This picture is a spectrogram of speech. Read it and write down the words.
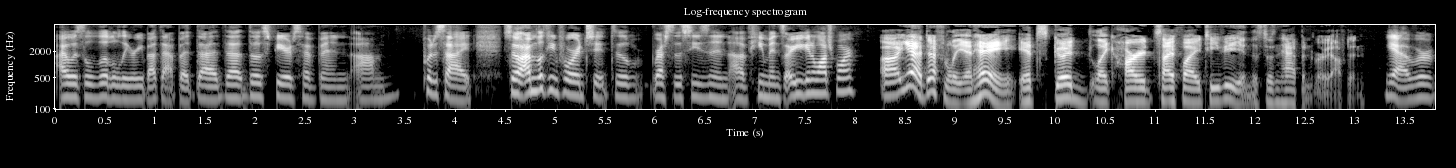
I was a little leery about that, but the, the those fears have been um put aside. So I'm looking forward to, to the rest of the season of Humans. Are you gonna watch more? Uh, yeah, definitely. And hey, it's good, like hard sci-fi TV, and this doesn't happen very often. Yeah, we're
